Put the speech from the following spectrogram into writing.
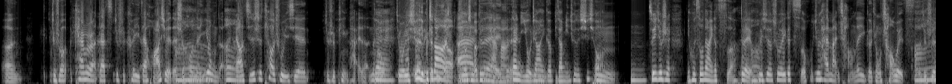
嗯。就说 camera that 就是可以在滑雪的时候能用的，然后其实是跳出一些就是品牌的，那么就我就选因为你不知道有什么品牌嘛，但你有这样一个比较明确的需求，嗯。嗯，所以就是你会搜那样一个词，对，会去说一个词，就是还蛮长的一个这种长尾词，就是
